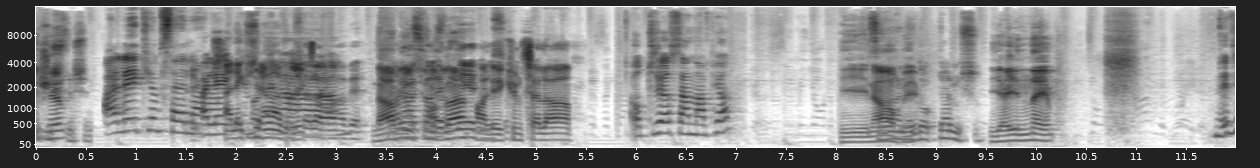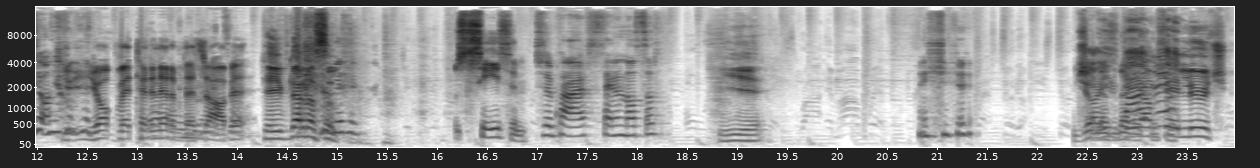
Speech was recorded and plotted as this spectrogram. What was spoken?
Aleyküm. şimdi. Aleykümselam. Aleykümselam abi. Selam abi. Ne yapıyorsunuz lan? etmeyin. Aleykümselam. Oturuyorsan ne yapıyorsun? İyi ne Sen yapayım? doktor musun? Yayındayım. Ne diyorsun ya? Yok veterinerim dese abi. Keyifler nasıl? Seyisim. Süper. Senin nasıl? İyi. Cahil Kıyamsı 53.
